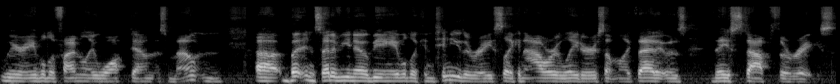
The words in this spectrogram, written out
we were able to finally walk down this mountain uh, but instead of you know being able to continue the race like an hour later or something like that it was they stopped the race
